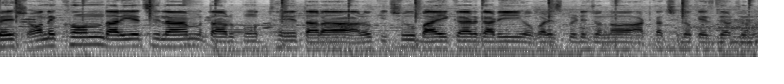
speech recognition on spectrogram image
বেশ, অনেকক্ষণ দাঁড়িয়েছিলাম, তার মধ্যে তারা আরও কিছু বাইক আর গাড়ি ওভার স্পিডের জন্য আটকাচ্ছিল কেস দেওয়ার জন্য।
